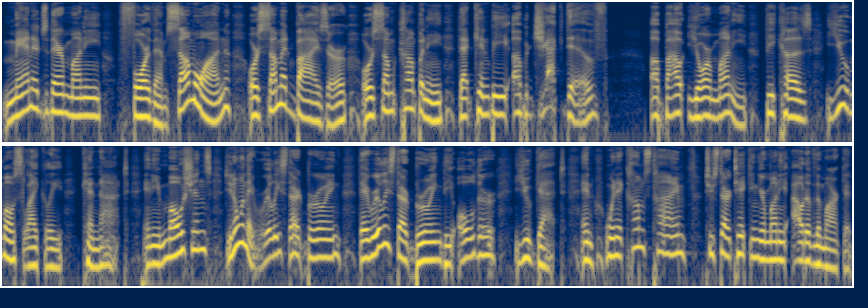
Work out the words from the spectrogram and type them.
manage their money for them. Someone or some advisor or some company that can be objective about your money because you most likely cannot. And emotions, do you know when they really start brewing? They really start brewing the older you get. And when it comes time to start taking your money out of the market,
